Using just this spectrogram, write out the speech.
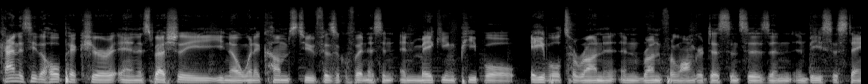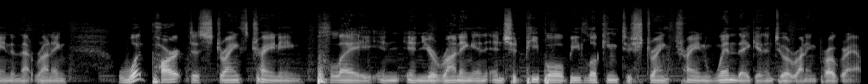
kind of see the whole picture and especially you know when it comes to physical fitness and, and making people able to run and, and, run for longer distances and, and be sustained in that running what part does strength training play in, in your running, and, and should people be looking to strength train when they get into a running program?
